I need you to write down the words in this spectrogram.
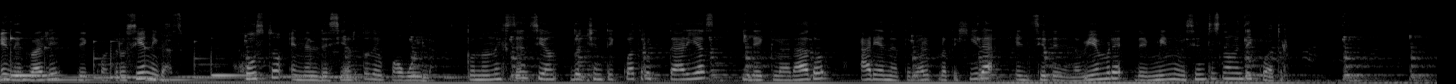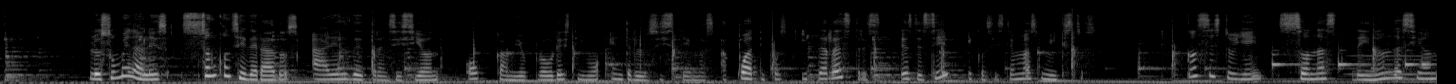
en el Valle de Cuatro Ciénegas, justo en el desierto de Coahuila, con una extensión de 84 hectáreas y declarado área natural protegida el 7 de noviembre de 1994. Los humedales son considerados áreas de transición o cambio progresivo entre los sistemas acuáticos y terrestres, es decir, ecosistemas mixtos constituyen zonas de inundación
